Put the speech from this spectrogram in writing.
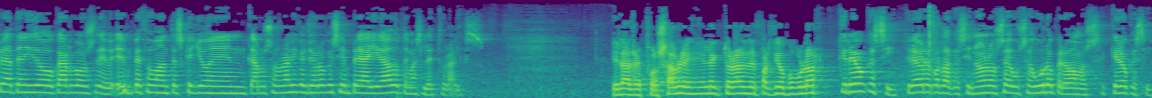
siempre ha tenido cargos, empezó antes que yo en cargos orgánicos, yo creo que siempre ha llegado temas electorales. ¿Era el responsable electoral del Partido Popular? Creo que sí, creo recordar que sí, no lo sé seguro, pero vamos, creo que sí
